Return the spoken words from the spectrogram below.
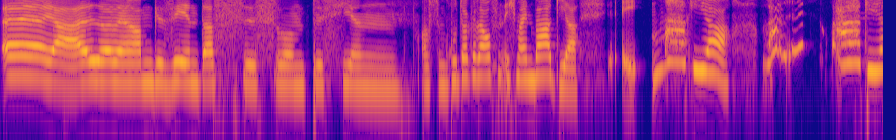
Äh, ja, also wir haben gesehen, das ist so ein bisschen aus dem Ruder gelaufen. Ich meine Magier. Ey, Magier. Magier.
